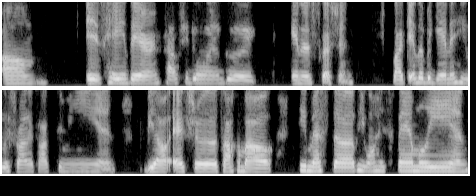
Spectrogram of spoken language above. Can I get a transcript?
Um, is hey there, how's she doing? Good in a discussion. Like in the beginning, he was trying to talk to me and be all extra, talking about he messed up, he want his family, and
